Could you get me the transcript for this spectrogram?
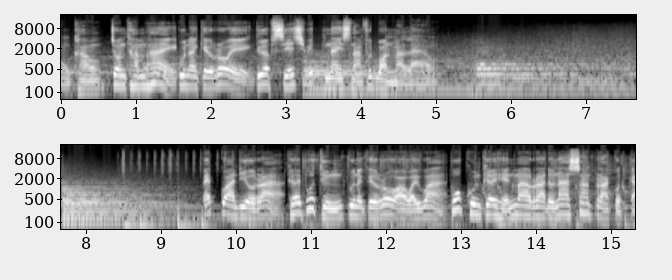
ของเขา จนทำให้กูนานเกโรเอเกือบเสียชีวิตในสนามฟุตบอลมาแล้ว เป๊ปกวาดิโอราเคยพูดถึงกูนาเกโรเอาไว้ว่า พวกคุณเคยเห็นมาราโดน่าสร้างปรากฏก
